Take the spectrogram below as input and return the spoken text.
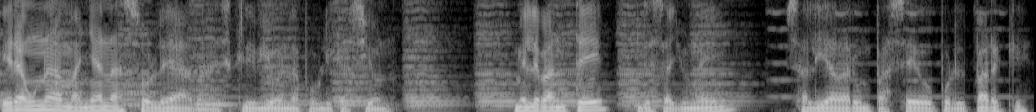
Era una mañana soleada, escribió en la publicación. Me levanté, desayuné, salí a dar un paseo por el parque.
